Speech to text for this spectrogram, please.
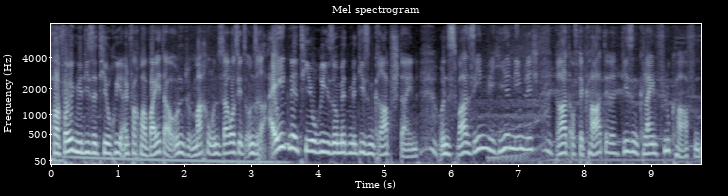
verfolgen wir diese Theorie einfach mal weiter und machen uns daraus jetzt unsere eigene Theorie somit mit diesem Grabstein. Und zwar sehen wir hier nämlich gerade auf der Karte diesen kleinen Flughafen.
